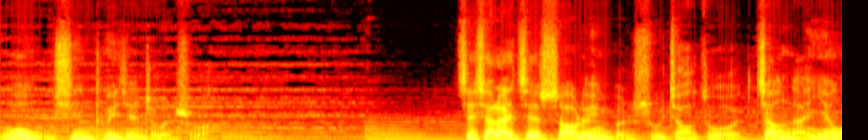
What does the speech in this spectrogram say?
我五星推荐这本书啊。接下来介绍另一本书，叫做《江南烟火》。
